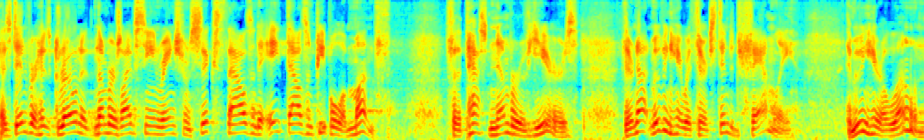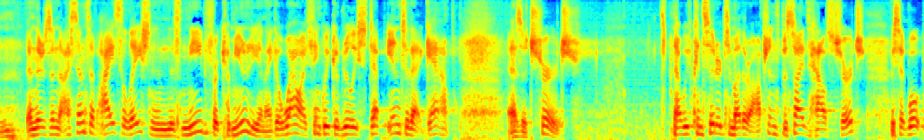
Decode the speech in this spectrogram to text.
As Denver has grown, the numbers I've seen range from 6,000 to 8,000 people a month for the past number of years. They're not moving here with their extended family. They're moving here alone. And there's an, a sense of isolation and this need for community. And I go, wow, I think we could really step into that gap as a church. Now, we've considered some other options besides house church. We said, well,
